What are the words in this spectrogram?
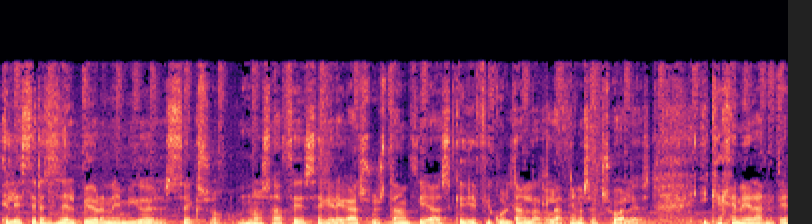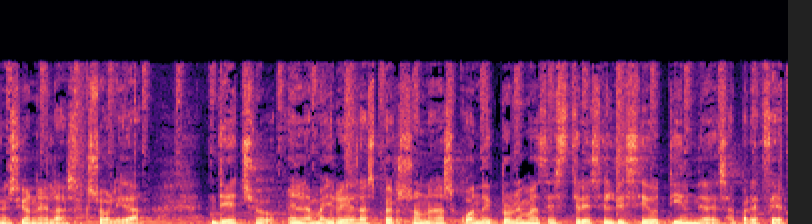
El estrés es el peor enemigo del sexo. Nos hace segregar sustancias que dificultan las relaciones sexuales y que generan tensión en la sexualidad. De hecho, en la mayoría de las personas, cuando hay problemas de estrés, el deseo tiende a desaparecer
